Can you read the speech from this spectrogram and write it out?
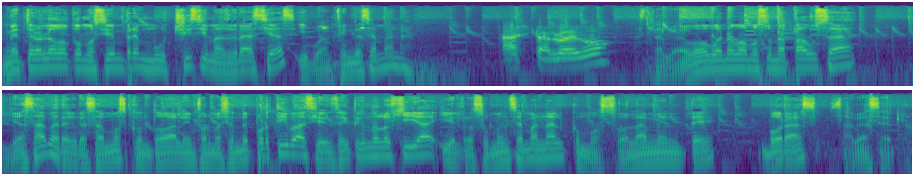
Meteorólogo, como siempre, muchísimas gracias y buen fin de semana. Hasta luego. Hasta luego. Bueno, vamos a una pausa. Ya sabe, regresamos con toda la información deportiva, ciencia y tecnología y el resumen semanal como solamente Boraz sabe hacerlo.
